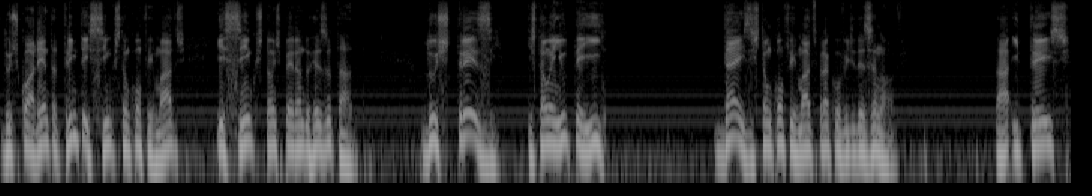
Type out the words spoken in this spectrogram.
Dos 40, 35 estão confirmados e 5 estão esperando o resultado. Dos 13 que estão em UTI, 10 estão confirmados para a Covid-19. Tá? E 3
